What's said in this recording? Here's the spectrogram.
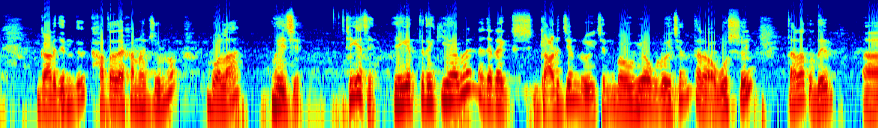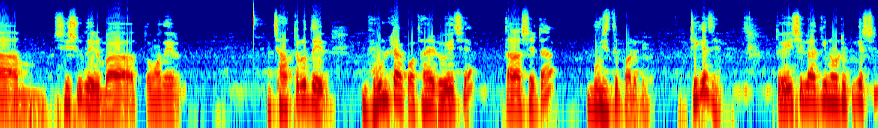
গার্জেনদের খাতা দেখানোর জন্য বলা হয়েছে। ঠিক আছে? এক্ষেত্রে কী হবে না, যারা গার্জেন রয়েছেন বা অভিভাবক রয়েছেন, তারা অবশ্যই তারা তাদের শিশুদের বা তোমাদের ছাত্রদের ভুলটা কোথায় রয়েছে, তারা সেটা বুঝতে পারবে। ঠিক আছে? তো এই ছিল আজকে নোটিফিকেশন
